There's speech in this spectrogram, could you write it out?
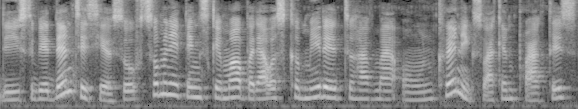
there used to be a dentist here. So, so many things came up, but I was committed to have my own clinic so I can practice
